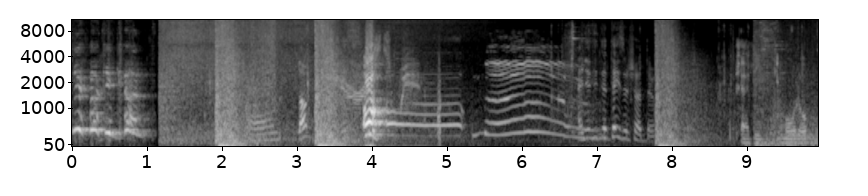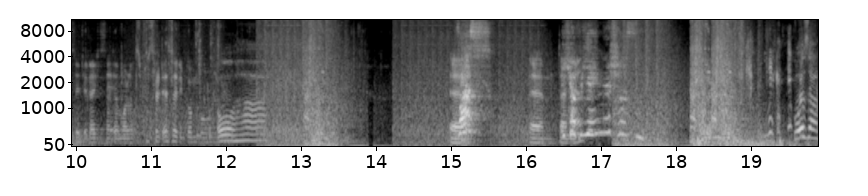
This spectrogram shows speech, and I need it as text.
You fucking cunt! Long. Oh! And you did the taser shot, though. Ja, die, die Molo. City rechts, hat der Molle. Bist halt erst die Bombe holen. Oha. Äh, Was? Ähm, Ich hab hier hingeschossen! Wo ist er?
